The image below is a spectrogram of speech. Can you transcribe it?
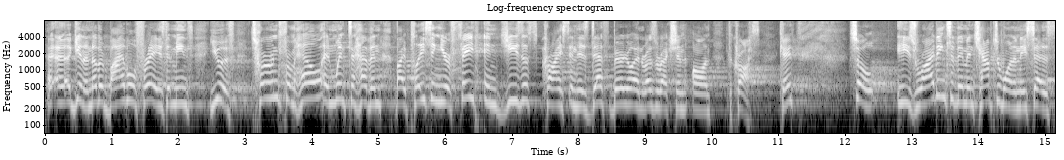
Again, another Bible phrase that means you have turned from hell and went to heaven by placing your faith in Jesus Christ in his death, burial, and resurrection on the cross. Okay? So he's writing to them in chapter one and he says,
